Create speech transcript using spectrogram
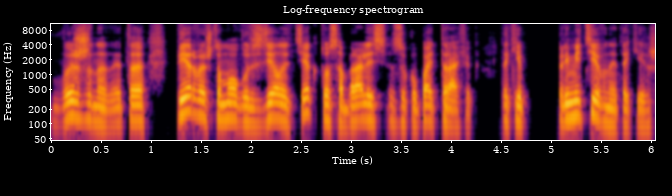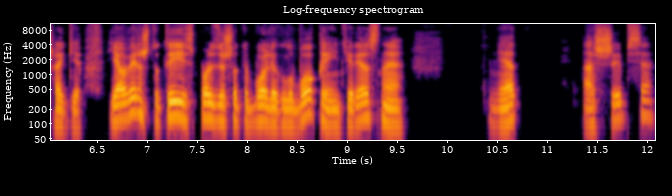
выжжено. Это первое, что могут сделать те, кто собрались закупать трафик. Такие примитивные такие шаги. Я уверен, что ты используешь что-то более глубокое, интересное. Нет, ошибся.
